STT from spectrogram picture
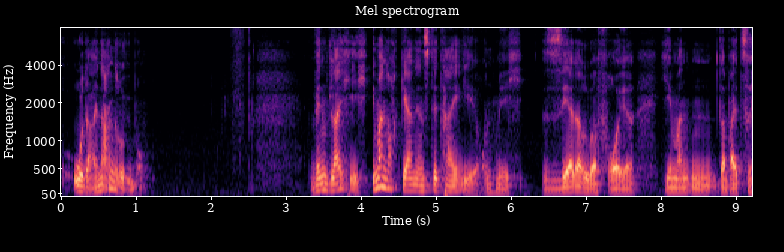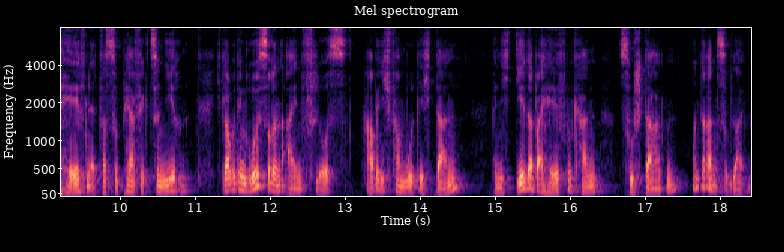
oder eine andere Übung. Wenngleich ich immer noch gerne ins Detail gehe und mich sehr darüber freue, jemandem dabei zu helfen, etwas zu perfektionieren. Ich glaube, den größeren Einfluss habe ich vermutlich dann, wenn ich dir dabei helfen kann, zu starten und dran zu bleiben.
